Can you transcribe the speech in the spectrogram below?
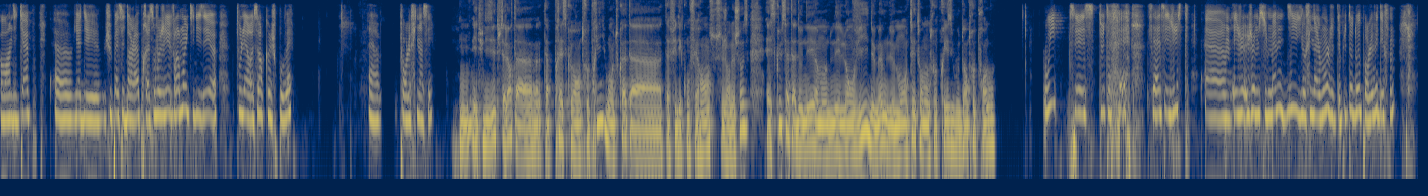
au handicap. Euh, y a des, je suis passée dans la presse. j'ai vraiment utilisé euh, tous les ressorts que je pouvais euh, pour le financer. Et tu disais tout à l'heure, tu as, presque entrepris, ou en tout cas, tu as, fait des conférences ou ce genre de choses. Est-ce que ça t'a donné à un moment donné l'envie de même de monter ton entreprise ou d'entreprendre? Oui, c'est tout à fait, c'est assez juste. et je, je, me suis même dit que finalement, j'étais plutôt douée pour lever des fonds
